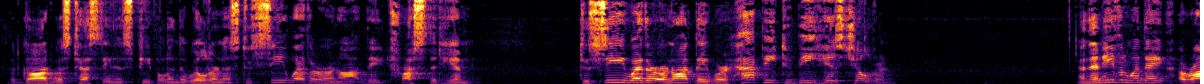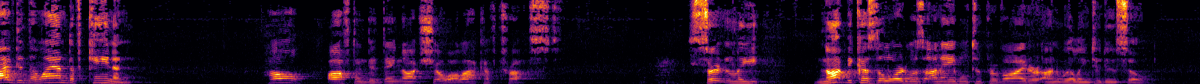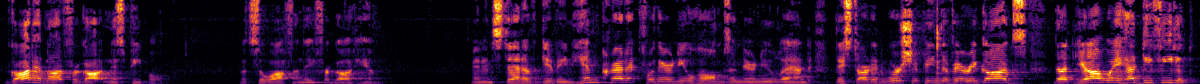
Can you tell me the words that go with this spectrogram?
But God was testing his people in the wilderness to see whether or not they trusted him, to see whether or not they were happy to be his children. And then, even when they arrived in the land of Canaan, how often did they not show a lack of trust? Certainly not because the Lord was unable to provide or unwilling to do so. God had not forgotten his people, but so often they forgot him. And instead of giving him credit for their new homes and their new land, they started worshiping the very gods that Yahweh had defeated.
